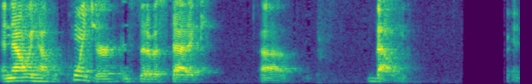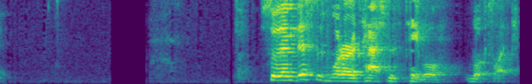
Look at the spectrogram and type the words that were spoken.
And now we have a pointer instead of a static uh, value. So then this is what our attachments table looks like.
